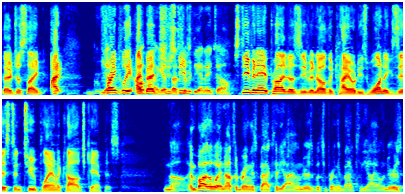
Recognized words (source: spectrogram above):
They're just like I. Yep. Frankly, oh, I bet I you Stephen, the NHL. Stephen A. probably doesn't even know the Coyotes one exist and two play on a college campus. No. And by the way, not to bring this back to the Islanders, but to bring it back to the Islanders,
